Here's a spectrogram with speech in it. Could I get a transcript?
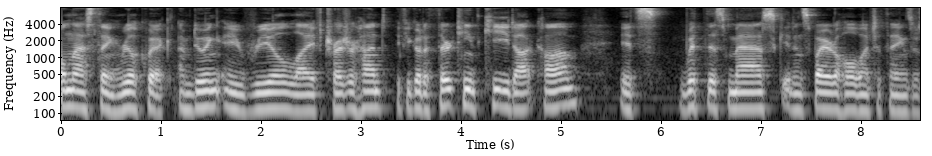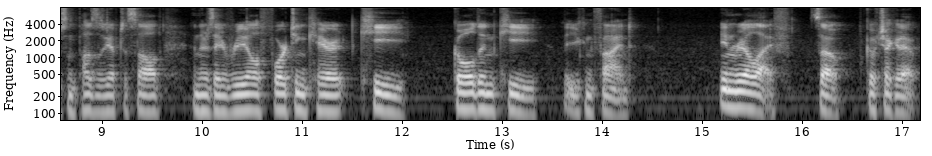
One last thing, real quick. I'm doing a real life treasure hunt. If you go to 13thkey.com, it's with this mask. It inspired a whole bunch of things. There's some puzzles you have to solve, and there's a real 14 karat key, golden key that you can find in real life. So go check it out.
